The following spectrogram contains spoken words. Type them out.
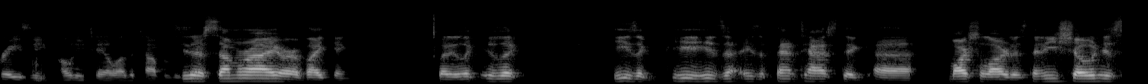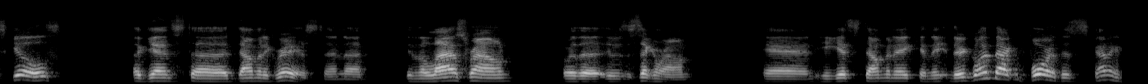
crazy ponytail on the top of his It's either a samurai or a Viking. But it looked it looked he's a he, he's a he's a fantastic uh, martial artist, and he showed his skills against uh, Dominic Reyes. And uh, in the last round, or the it was the second round, and he gets Dominic, and they they're going back and forth. It's kind of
